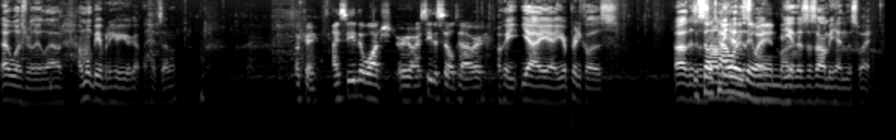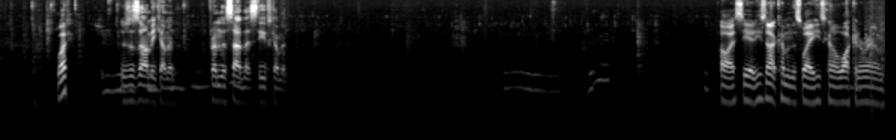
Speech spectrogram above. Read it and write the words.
That was really loud. I won't be able to hear you. I got the headset on. Okay, I see the watch or I see the cell tower. Okay, yeah, yeah, you're pretty close. Oh, there's The a cell zombie tower heading is this a way. landmark. Ian, there's a zombie heading this way. What? There's a zombie coming from the side that Steve's coming. Oh, I see it. He's not coming this way. He's kind of walking around,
